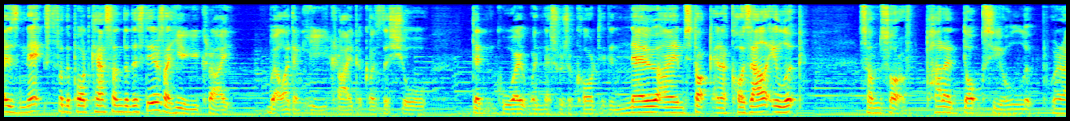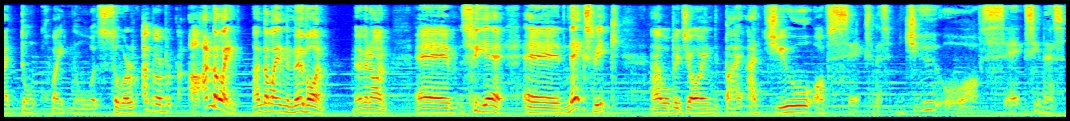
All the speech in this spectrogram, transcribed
is next for the podcast Under the Stairs? I hear you cry. Well I didn't hear you cry because this show didn't go out when this was recorded and now I'm stuck in a causality loop some sort of paradoxical loop where I don't quite know what's so we're under, uh, underline underline and move on moving on. Um, so yeah uh, next week I will be joined by a duo of sexiness duo of sexiness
